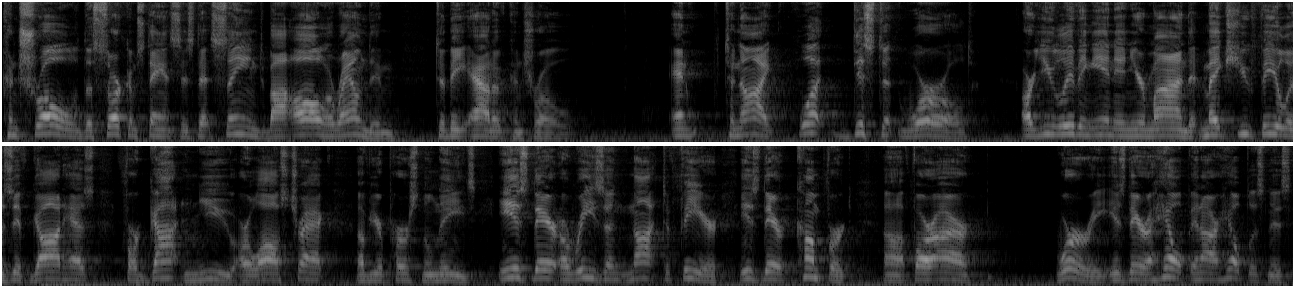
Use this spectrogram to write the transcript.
controlled the circumstances that seemed by all around him to be out of control. And tonight, what distant world are you living in in your mind that makes you feel as if God has forgotten you or lost track of your personal needs? Is there a reason not to fear? Is there comfort uh, for our worry? Is there a help in our helplessness?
